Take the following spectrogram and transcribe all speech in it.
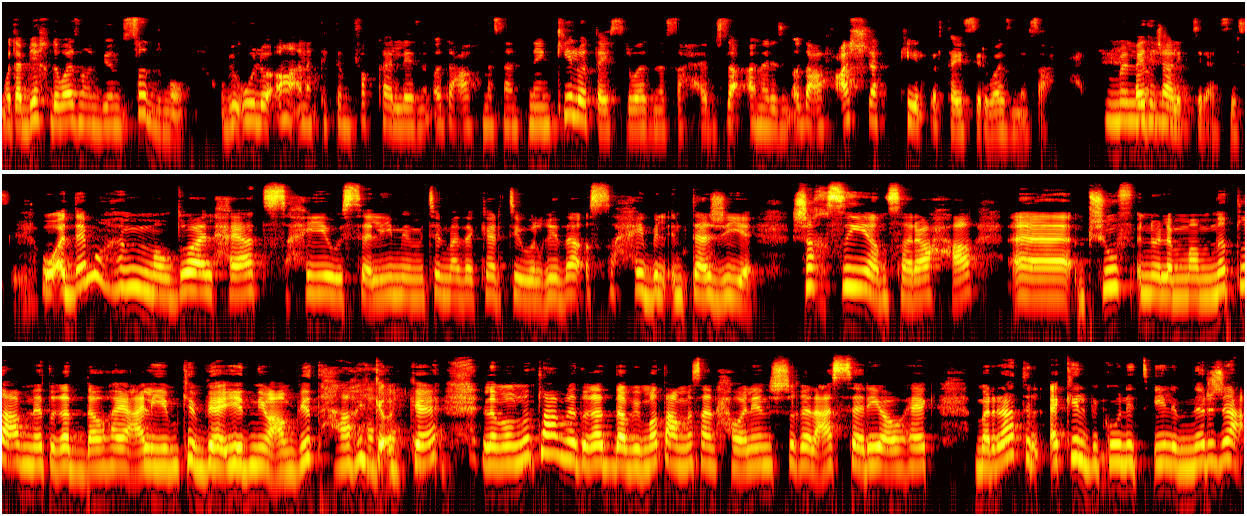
وقت بياخذوا وزنهم بينصدموا. وبيقولوا آه أنا كنت مفكر لازم أضعف مثلا 2 كيلو تيصير وزني صحي بس لا أنا لازم أضعف 10 كيلو تيصير وزني صحي. هيدي شغلة كثير أساسية. وقد إيه مهم موضوع الحياة الصحية والسليمة مثل ما ذكرتي والغذاء الصحي بالإنتاجية؟ شخصيا صراحة آه بشوف إنه لما بنطلع بنتغدى وهي علي يمكن بيأيدني وعم بيضحك okay؟ لما بنطلع بنتغدى بمطعم مثلا حوالين الشغل على السريع وهيك مرات الأكل بيكون ثقيل بنرجع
